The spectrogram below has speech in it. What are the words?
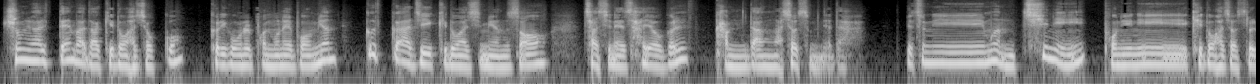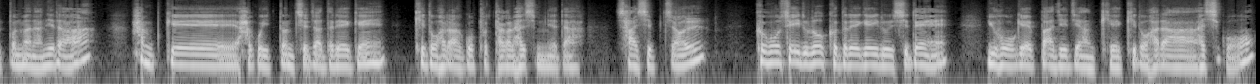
중요할 때마다 기도하셨고, 그리고 오늘 본문에 보면 끝까지 기도하시면서 자신의 사역을 감당하셨습니다. 예수님은 친히 본인이 기도하셨을 뿐만 아니라 함께 하고 있던 제자들에게 기도하라고 부탁을 하십니다. 40절 그곳에 이르러 그들에게 이르시되 유혹에 빠지지 않게 기도하라 하시고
